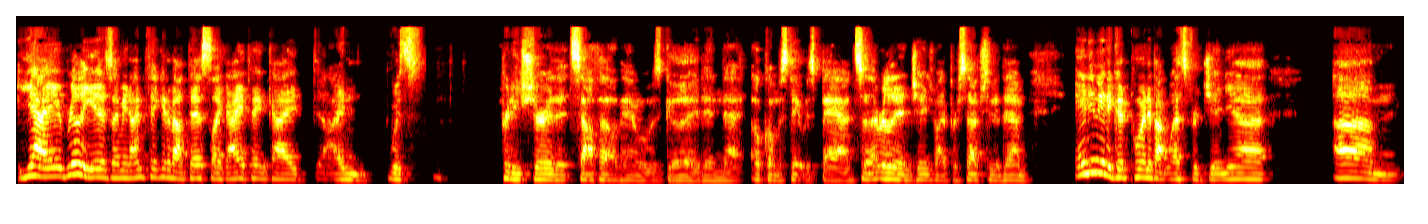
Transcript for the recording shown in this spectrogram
yeah, it really is. I mean, I'm thinking about this. Like, I think I I was pretty sure that South Alabama was good and that Oklahoma State was bad. So that really didn't change my perception of them. And you made a good point about West Virginia. Um,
